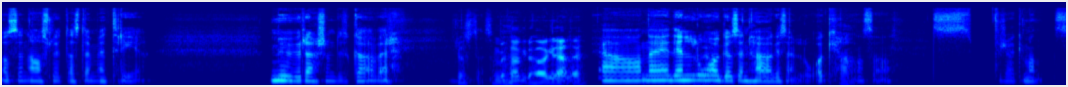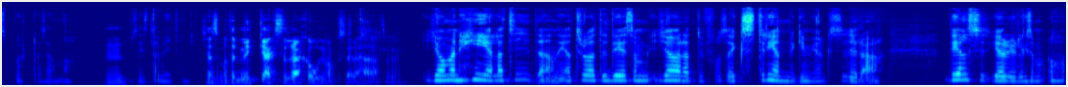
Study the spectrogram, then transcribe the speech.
och sen avslutas det med tre murar som du ska över. Just det, som blir högre och högre eller? Ja, nej, det är en låg och sen hög och sen låg. Ja. Och så försöker man spurta sen då, Mm. sista biten. Känns som att det är mycket acceleration också i det här. Att. Ja, men hela tiden. Jag tror att det är det som gör att du får så extremt mycket mjölksyra. Dels gör du liksom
